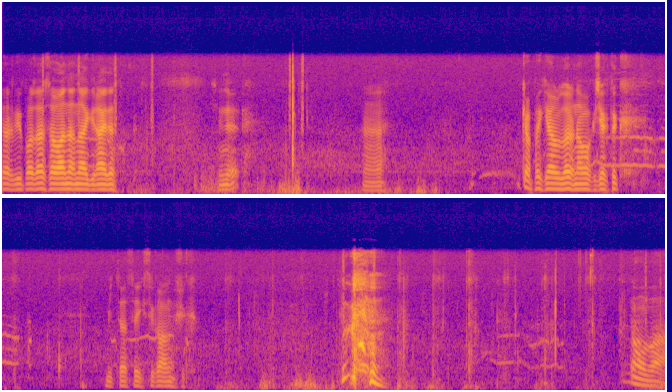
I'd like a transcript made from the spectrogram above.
arkadaşlar bir pazar sabahından daha günaydın. Şimdi eee, köpek yavrularına bakacaktık. Bir tas eksik almışık. Oba.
